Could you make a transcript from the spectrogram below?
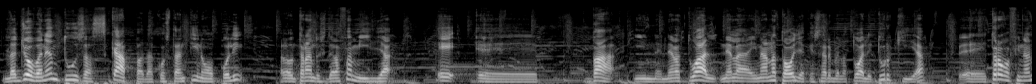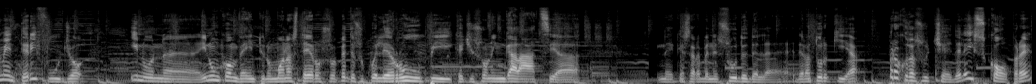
La giovane Antusa scappa da Costantinopoli, allontanandosi dalla famiglia, e eh, va in, nella- in Anatolia, che sarebbe l'attuale Turchia, e trova finalmente rifugio in un, eh, in un convento, in un monastero, sapete su quelle rupi che ci sono in Galazia, che sarebbe nel sud del- della Turchia. Però cosa succede? Lei scopre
